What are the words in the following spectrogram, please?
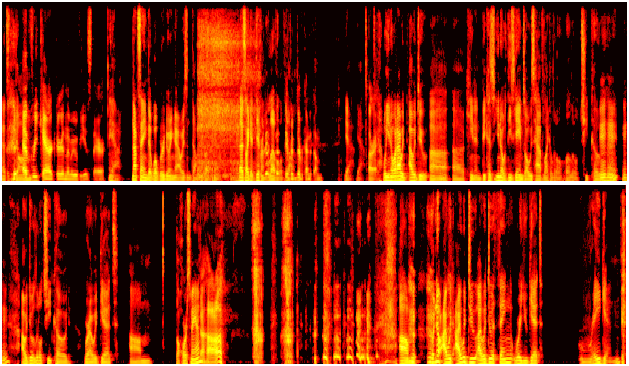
That's dumb. Every character in the movie is there. yeah. Not saying that what we're doing now isn't dumb, but you know, that's like a different level of dumb. Different, different kind of dumb. Yeah, yeah. All right. Well, you know what I would I would do, Mm-hmm. uh, uh, Keenan, because you know these games always have like a little a little cheat code, Mhm, right? mhm. I would do a little cheat code where I would get um, the Horseman. Uh huh. Um, but no, I would I would do I would do a thing where you get Regan,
